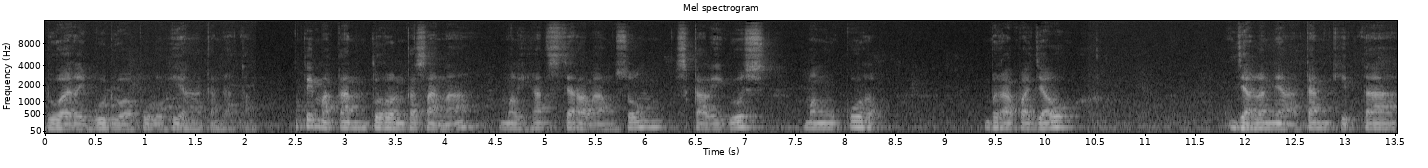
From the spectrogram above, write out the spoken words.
2020 yang akan datang. Tim akan turun ke sana melihat secara langsung sekaligus mengukur berapa jauh jalan yang akan kita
